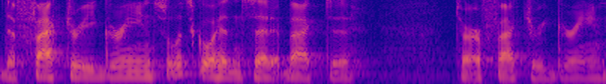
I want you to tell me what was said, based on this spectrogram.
the, factory green, so let's go ahead and set it back to, to our factory green.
